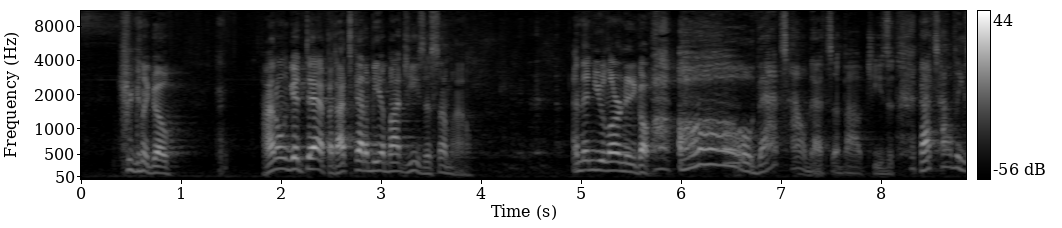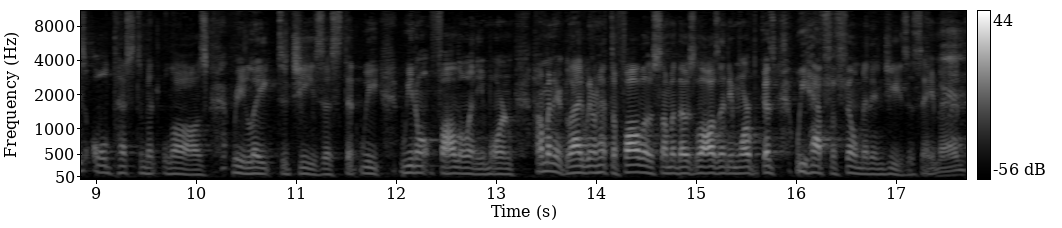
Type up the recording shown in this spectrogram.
You're going to go, I don't get that, but that's got to be about Jesus somehow. And then you learn and you go, oh, that's how that's about Jesus. That's how these Old Testament laws relate to Jesus that we, we don't follow anymore. And how many are glad we don't have to follow some of those laws anymore because we have fulfillment in Jesus? Amen.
